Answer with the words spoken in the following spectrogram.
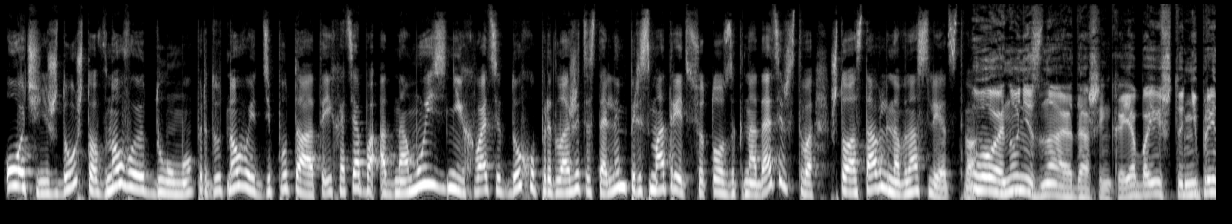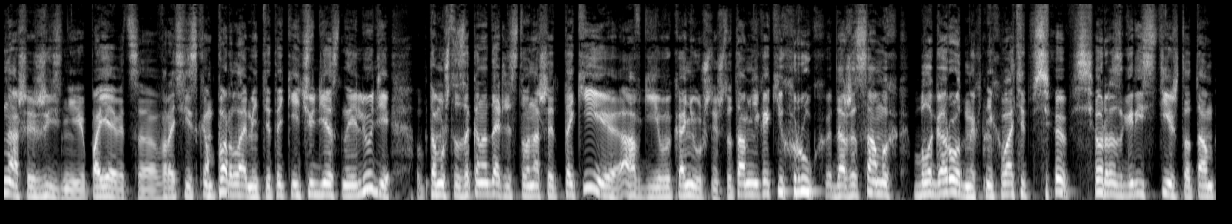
очень жду, что в новую Думу придут новые депутаты, и хотя бы одному из них хватит духу предложить остальным пересмотреть все то законодательство, что оставлено в наследство. Ой, ну не знаю, Дашенька, я боюсь, что не при нашей жизни появятся в российском парламенте такие чудесные люди, потому что законодательство наше такие авгиевы конюшни, что там никаких рук, даже самых благородных, не хватит все, все разгрести, что там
